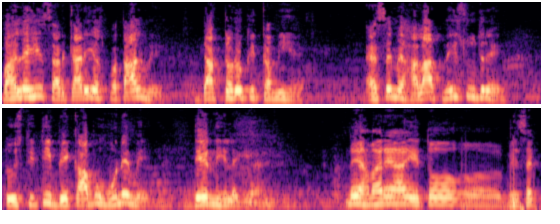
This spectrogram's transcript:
पहले ही सरकारी अस्पताल में डॉक्टरों की कमी है। ऐसे में हालात नहीं सुधरे तो स्थिति बेकाबू होने में देर नहीं लगेगी। नहीं हमारे यहाँ ये तो बेशक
